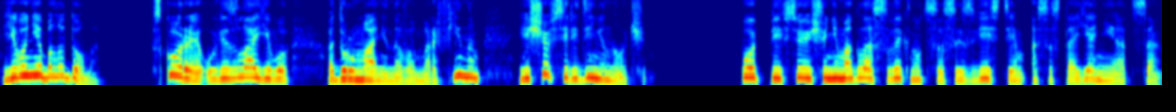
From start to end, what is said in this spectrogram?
Его не было дома. Скорая увезла его, одурманенного морфином, еще в середине ночи. Поппи все еще не могла свыкнуться с известием о состоянии отца.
